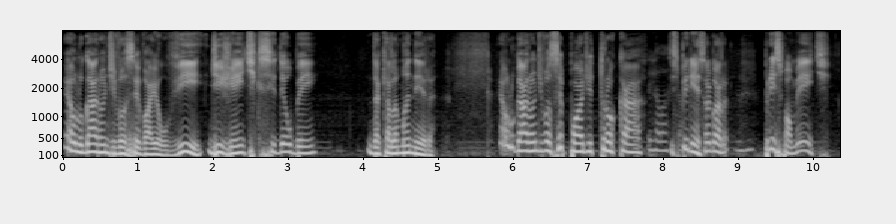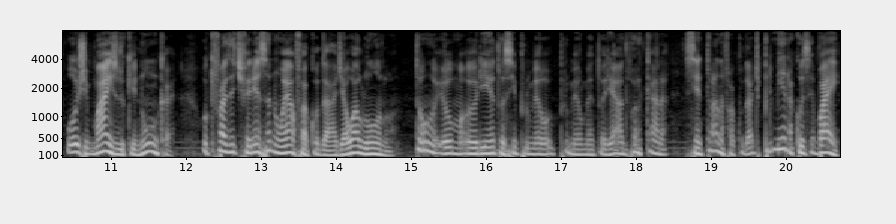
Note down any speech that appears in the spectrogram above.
É o lugar onde você vai ouvir de gente que se deu bem daquela maneira. É o lugar onde você pode trocar experiência. Agora, uhum. principalmente, hoje mais do que nunca, o que faz a diferença não é a faculdade, é o aluno. Então, eu oriento assim para o meu, pro meu mentoriado, falo, cara, se entrar na faculdade, primeira coisa você vai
